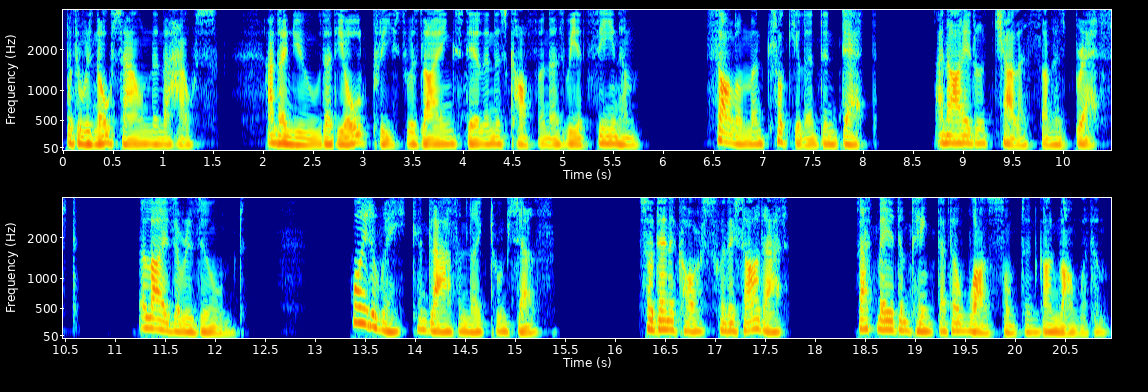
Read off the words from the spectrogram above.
but there was no sound in the house, and I knew that the old priest was lying still in his coffin as we had seen him, solemn and truculent in death, an idle chalice on his breast. Eliza resumed. Wide awake and laughing like to himself. So then, of course, when they saw that, that made them think that there was something gone wrong with him.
